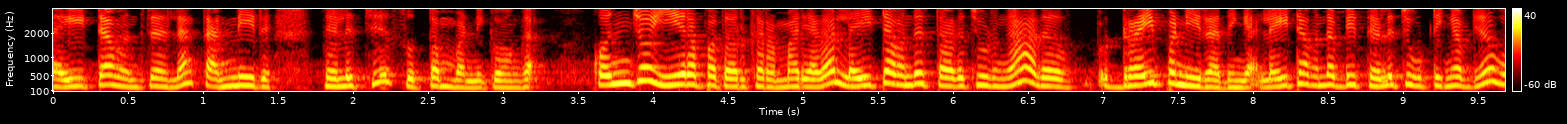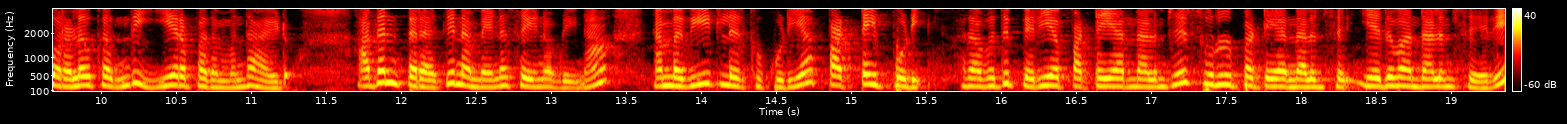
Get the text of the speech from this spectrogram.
லைட்டாக வந்துட்டு அதில் தண்ணீர் தெளித்து சுத்தம் பண்ணிக்கோங்க. கொஞ்சம் ஈரப்பதம் இருக்கிற மாதிரி அதாவது லைட்டாக வந்து தடைச்சி விடுங்க. அதை ட்ரை பண்ணிடாதீங்க லைட்டாக வந்து அப்படியே தெளிச்சு விட்டீங்க அப்படின்னா ஓரளவுக்கு வந்து ஈரப்பதம் வந்து ஆகிடும் அதன் பிறகு நம்ம என்ன செய்யணும் அப்படின்னா நம்ம வீட்டில் இருக்கக்கூடிய பட்டை பொடி அதாவது பெரிய பட்டையாக இருந்தாலும் சரி சுருள் பட்டையாக இருந்தாலும் சரி எதுவாக இருந்தாலும் சரி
